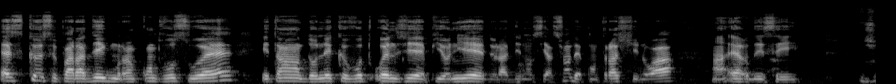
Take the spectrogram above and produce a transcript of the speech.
Est-ce que ce paradigme rencontre vos souhaits, étant donné que votre ONG est pionnière de la dénonciation des contrats chinois en RDC je,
